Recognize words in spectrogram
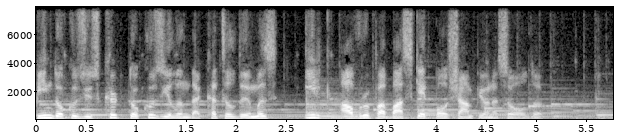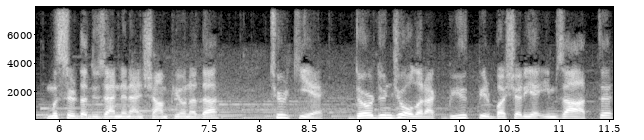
1949 yılında katıldığımız ilk Avrupa Basketbol Şampiyonası oldu. Mısır'da düzenlenen şampiyonada Türkiye dördüncü olarak büyük bir başarıya imza attı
